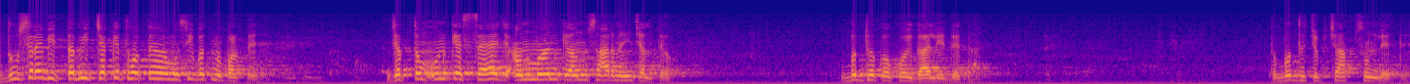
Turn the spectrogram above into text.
दूसरे भी तभी चकित होते हैं और मुसीबत में पड़ते हैं, जब तुम उनके सहज अनुमान के अनुसार नहीं चलते हो। बुद्ध को कोई गाली देता तो बुद्ध चुपचाप सुन लेते।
